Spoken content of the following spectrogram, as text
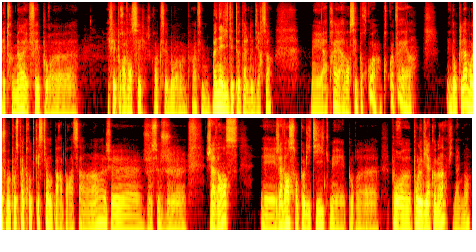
L'être humain est fait pour, est fait pour avancer. Je crois que c'est bon, c'est une banalité totale de dire ça. Mais après, avancer pourquoi? Pourquoi faire? Et donc là, moi, je me pose pas trop de questions par rapport à ça. Hein. J'avance. Et j'avance en politique, mais pour, euh, pour, euh, pour le bien commun, finalement.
